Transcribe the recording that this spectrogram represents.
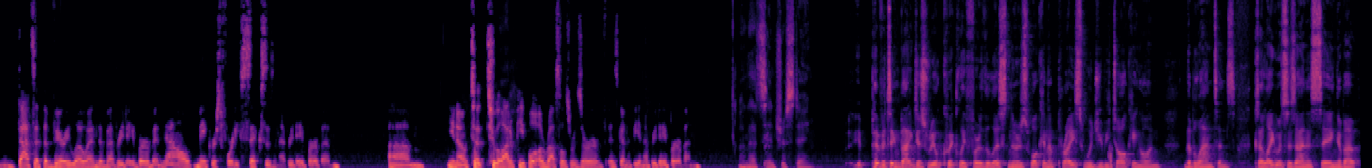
that's at the very low end of everyday bourbon. Now Maker's 46 is an everyday bourbon. Um, you know, to to a lot of people, a Russell's Reserve is going to be an everyday bourbon. Oh, that's interesting. Pivoting back just real quickly for the listeners, what kind of price would you be talking on the Blantons? Because I like what Suzanne is saying about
